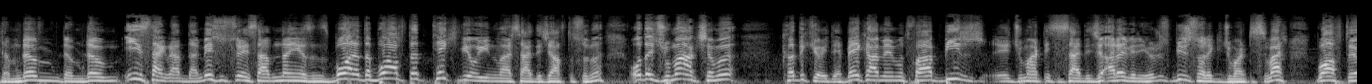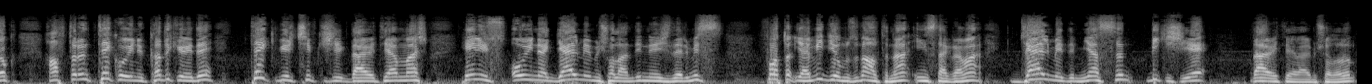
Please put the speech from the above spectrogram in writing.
dım dım dım dım Instagram'dan Mesut Süre hesabından yazınız. Bu arada bu hafta tek bir oyun var sadece hafta sonu. O da Cuma akşamı Kadıköy'de BKM Mutfağı bir e, cumartesi sadece ara veriyoruz. Bir sonraki cumartesi var. Bu hafta yok. Haftanın tek oyunu Kadıköy'de tek bir çift kişilik davetiyem var. Henüz oyuna gelmemiş olan dinleyicilerimiz foto ya videomuzun altına Instagram'a gelmedim yazsın bir kişiye davetiye vermiş olalım.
